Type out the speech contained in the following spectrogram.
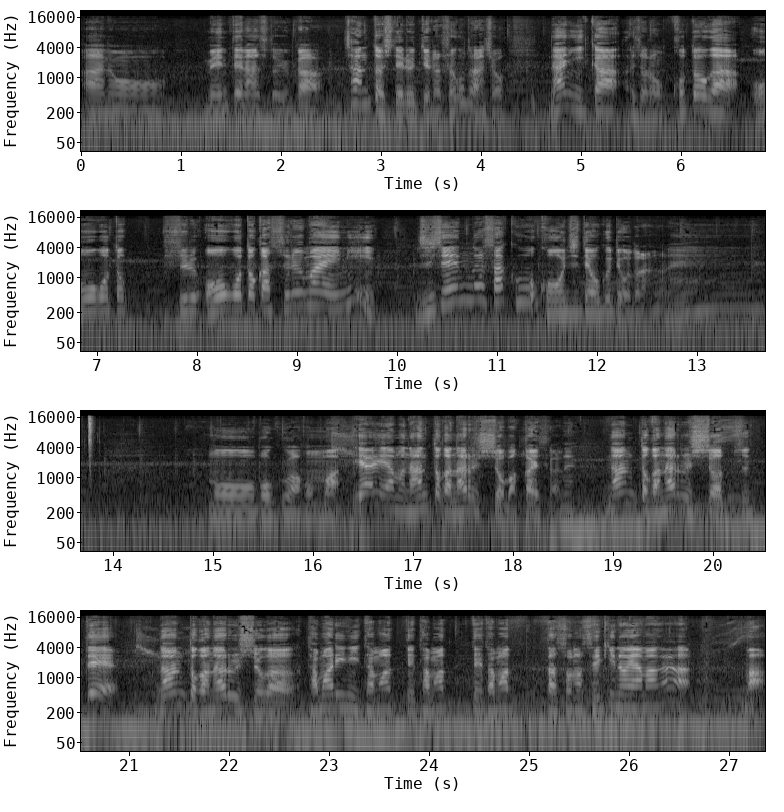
あのーメンテナンスというかちゃんとしてるっていうのはそういうことなんでしょ？何かそのことが大ごとする大ごと化する前に事前の策を講じておくってことなんだね。もう僕はほんまいやいやもうなんとかなるっしょばっかりですからね。なんとかなるっしょっつってなんとかなるっしょがたまりにたまってたまってたまったその関の山がま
